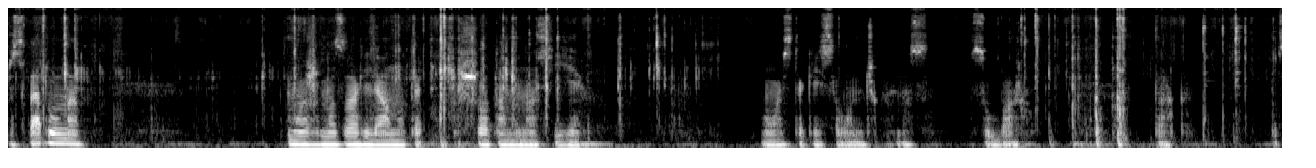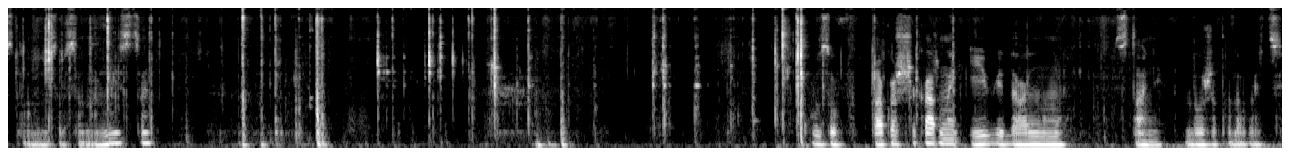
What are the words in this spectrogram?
розсверлена. Можемо заглянути, що там у нас є. Ось такий салончик у нас Subaru. Так, поставимо це все на місце. Кузов також шикарний і в ідеальному стані. Дуже подобається.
